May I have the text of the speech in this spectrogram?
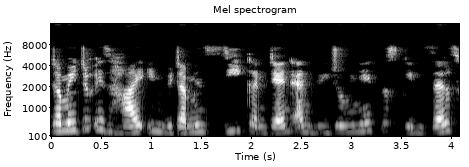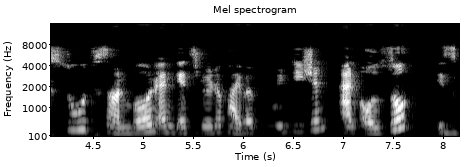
Tomato is high in vitamin C content and rejuvenates the skin cells, soothes sunburn and gets rid of hyperpigmentation. And also is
